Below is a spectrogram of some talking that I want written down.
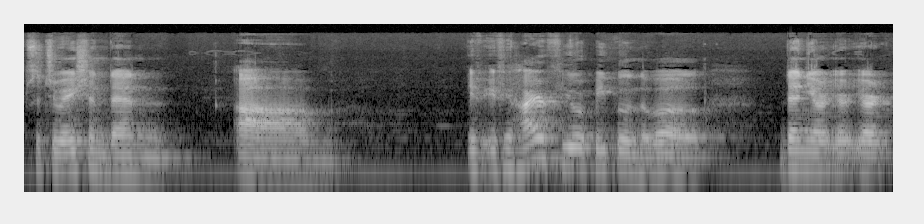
situation then um, if, if you hire fewer people in the world, then you're, you're, you're,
